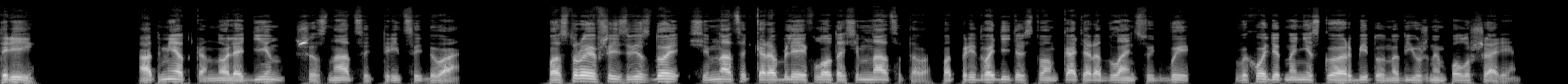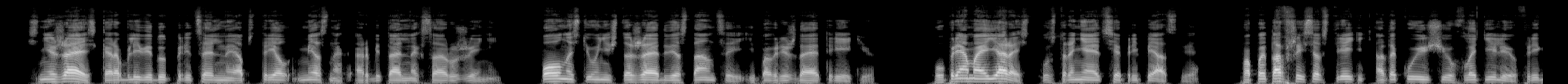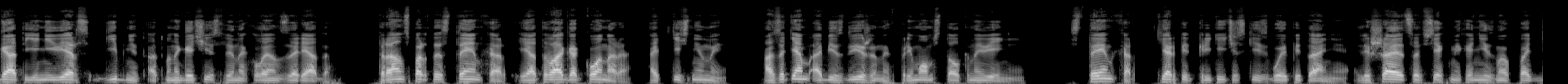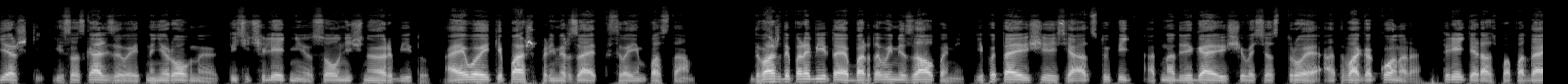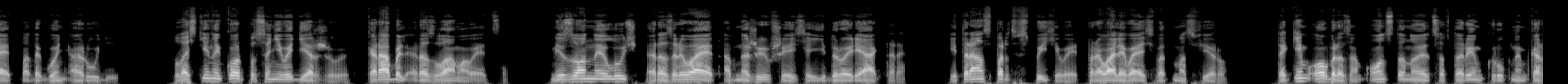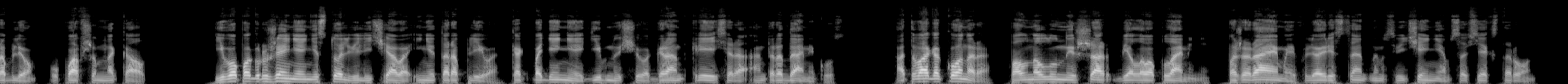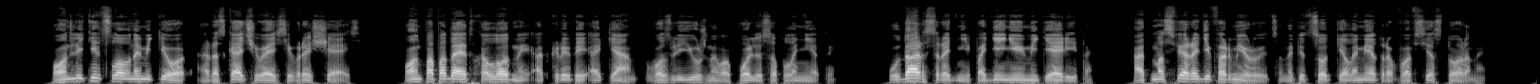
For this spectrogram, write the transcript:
3. Отметка 01.16.32. Построившись звездой, 17 кораблей флота 17-го под предводительством катера «Длань судьбы» выходят на низкую орбиту над южным полушарием. Снижаясь, корабли ведут прицельный обстрел местных орбитальных сооружений, полностью уничтожая две станции и повреждая третью. Упрямая ярость устраняет все препятствия, Попытавшийся встретить атакующую флотилию, фрегат «Юниверс» гибнет от многочисленных лэнс-зарядов. Транспорты «Стейнхард» и «Отвага Коннора» оттеснены, а затем обездвижены в прямом столкновении. Стейнхард терпит критический сбой питания, лишается всех механизмов поддержки и соскальзывает на неровную, тысячелетнюю солнечную орбиту, а его экипаж примерзает к своим постам. Дважды пробитая бортовыми залпами и пытающаяся отступить от надвигающегося строя отвага Конора в третий раз попадает под огонь орудий. Пластины корпуса не выдерживают, корабль разламывается. Мезонный луч разрывает обнажившееся ядро реактора, и транспорт вспыхивает, проваливаясь в атмосферу. Таким образом, он становится вторым крупным кораблем, упавшим на кал. Его погружение не столь величаво и неторопливо, как падение гибнущего гранд-крейсера Антродамикус. Отвага Конора – полнолунный шар белого пламени, пожираемый флуоресцентным свечением со всех сторон. Он летит словно метеор, раскачиваясь и вращаясь. Он попадает в холодный, открытый океан возле южного полюса планеты. Удар сродни падению метеорита. Атмосфера деформируется на 500 километров во все стороны,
